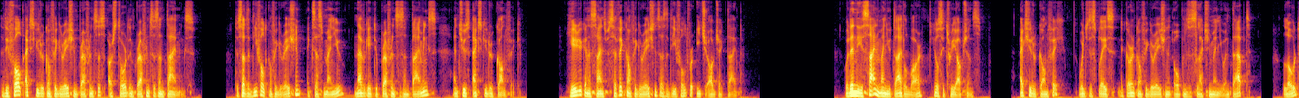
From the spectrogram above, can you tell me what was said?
The default executor configuration preferences are stored in Preferences and Timings. To set the default configuration, access Menu, navigate to Preferences and Timings, and choose Executor Config. Here you can assign specific configurations as the default for each object type. Within the Assign menu title bar, you'll see three options. Executor Config, which displays the current configuration and opens the selection menu when tapped, Load,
